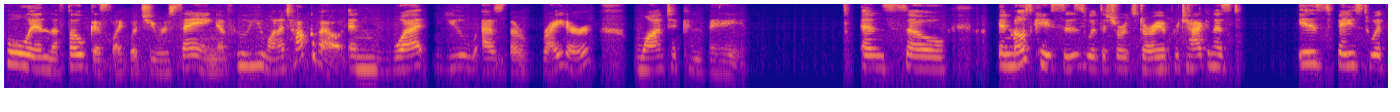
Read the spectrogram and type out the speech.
pull in the focus, like what you were saying, of who you want to talk about and what you, as the writer, want to convey. And so, in most cases, with a short story, a protagonist is faced with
